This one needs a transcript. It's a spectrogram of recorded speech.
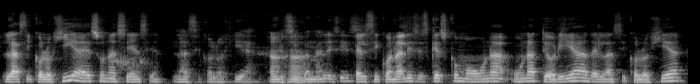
La psicología es una ciencia. La psicología. El psicoanálisis. El psicoanálisis, que es como una, una teoría de la psicología,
